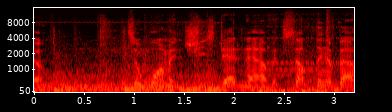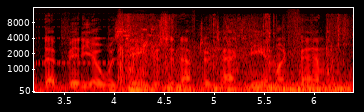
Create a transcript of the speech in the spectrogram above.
Video. It's a woman. She's dead now, but something about that video was dangerous enough to attack me and my family.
